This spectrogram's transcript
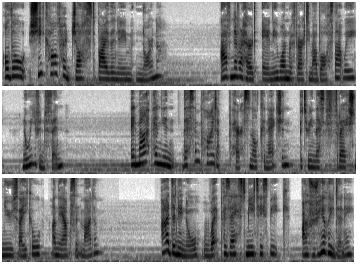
Although she called her just by the name Norna. I've never heard anyone refer to my boss that way, no even Finn. In my opinion, this implied a personal connection between this fresh new psycho and the absent madam. I didn't know what possessed me to speak. I really didn't.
